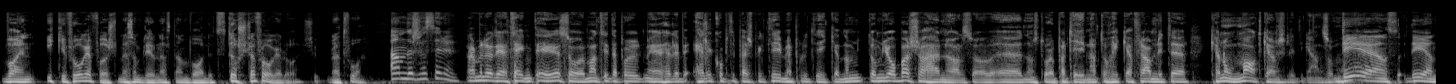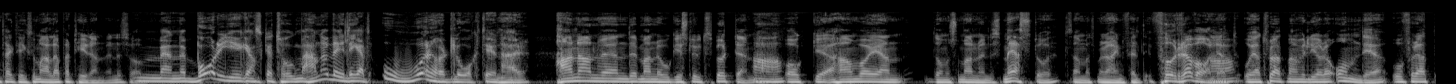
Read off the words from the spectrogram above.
var en icke-fråga först, men som blev nästan valets största fråga då, 2002. Anders, vad säger du? Ja, men då det jag tänkte, är det så, om man tittar på det med heli- helikopterperspektiv med politiken, de, de jobbar så här nu alltså, eh, de stora partierna, att de skickar fram lite kanonmat kanske lite grann. Som Det är en, det är en taktik som alla partier använder sig av. Men Borg är ju ganska tung, men han har väl legat oerhört lågt i den här. Han använde man nog i slutspurten. Ja. Och eh, han var ju en de som användes mest då, tillsammans med Reinfeldt i förra valet. Ja. Och jag tror att man vill göra om det. Och för att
